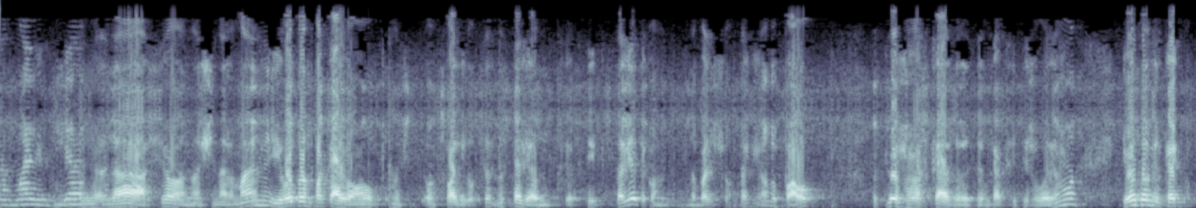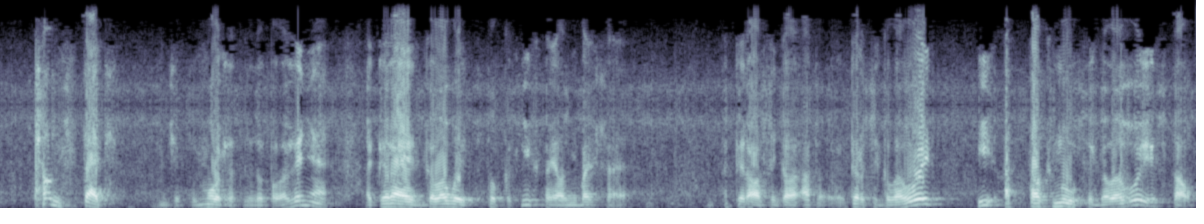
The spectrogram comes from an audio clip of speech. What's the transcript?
Нормальный взгляд. Да, все, он очень нормальный. И вот он показывал, он, значит, он свалился на столе, он стоит столе, так он на большом, так и он упал. Вот Леша рассказывает им, как все тяжело ему. И вот он как он встать значит, может из этого положения, опираясь головой, стопка книг стояла небольшая, опирался, оперся головой и оттолкнулся головой и встал.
